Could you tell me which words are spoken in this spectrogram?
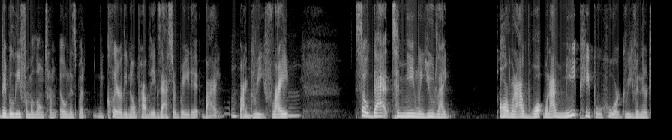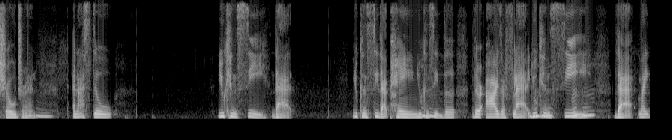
they believe from a long term illness, but we clearly know probably exacerbated by by Mm-hmm. grief, right? So that to me, when you like, or when I walk, when I meet people who are grieving their children, Mm. and I still, you can see that. You can see that pain. You can see Mm-hmm. the their eyes are flat. You can see Mm-hmm. that like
